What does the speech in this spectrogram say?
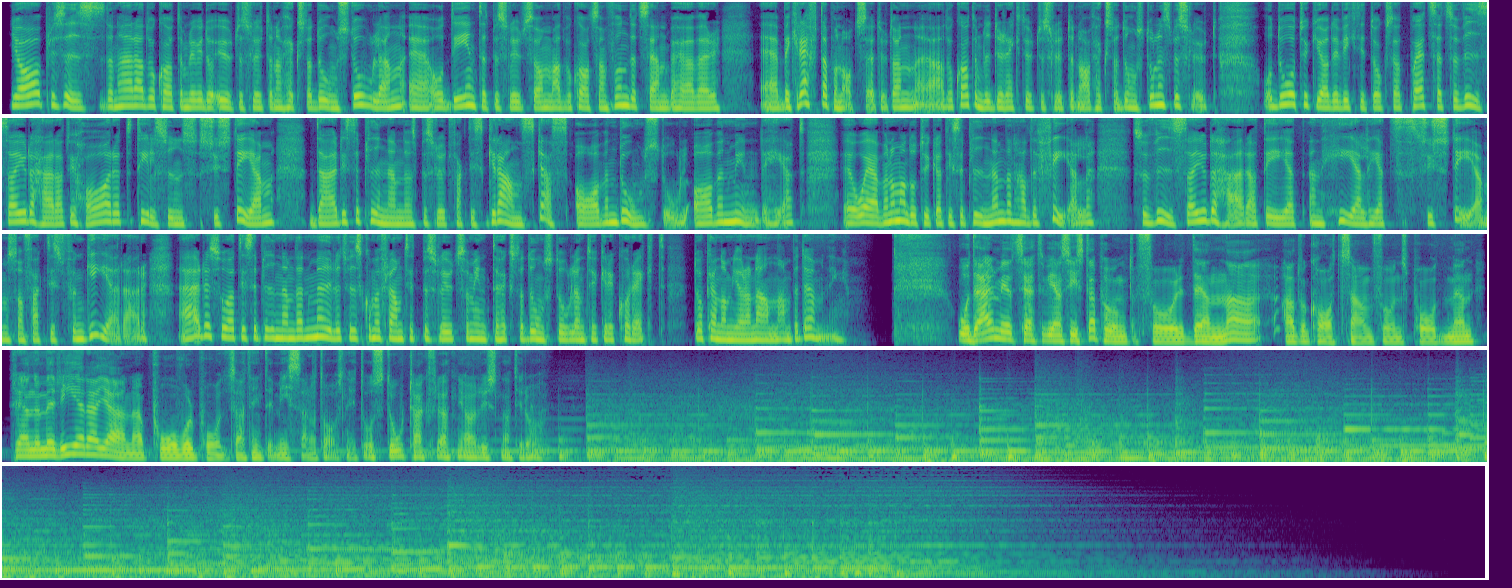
Ja, precis. Den här advokaten blev då utesluten av Högsta domstolen eh, och det är inte ett beslut som Advokatsamfundet sen behöver eh, bekräfta på något sätt utan eh, advokaten blir direkt utesluten av Högsta domstolens beslut. Och då tycker jag det är viktigt också att på ett sätt så visar ju det här att vi har ett tillsynssystem där disciplinnämndens beslut faktiskt granskas av en domstol, av en myndighet. Och även om man då tycker att disciplinnämnden hade fel så visar ju det här att det är en helhetssystem som faktiskt fungerar. Är det så att disciplinnämnden möjligtvis kommer fram till ett beslut som inte Högsta domstolen tycker är korrekt, då kan de göra en annan bedömning. Och därmed sätter vi en sista punkt för denna advokatsamfundspodd. Men prenumerera gärna på vår podd så att ni inte missar något avsnitt. Och stort tack för att ni har lyssnat idag.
